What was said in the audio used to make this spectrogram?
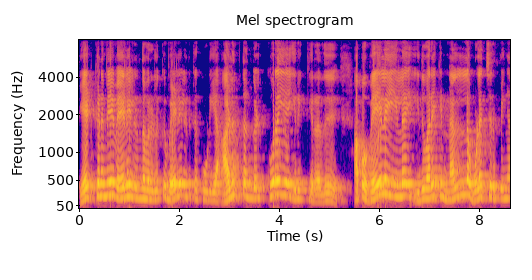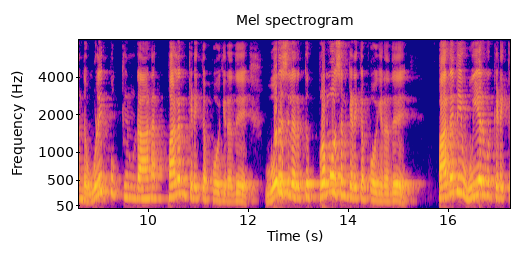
ஏற்கனவே வேலையில் இருந்தவர்களுக்கு வேலையில் இருக்கக்கூடிய அழுத்தங்கள் குறைய இருக்கிறது. அப்போ வேலையில் இதுவரைக்கும் நல்ல உழைச்சிருப்பீங்க. அந்த உழைப்புக்கு உண்டான பலன் கிடைக்க போகிறது. ஒரு சிலருக்கு ப்ரொமோஷன் கிடைக்க போகிறது. பதவி உயர்வு கிடைக்க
